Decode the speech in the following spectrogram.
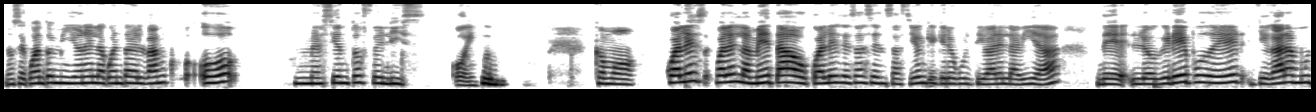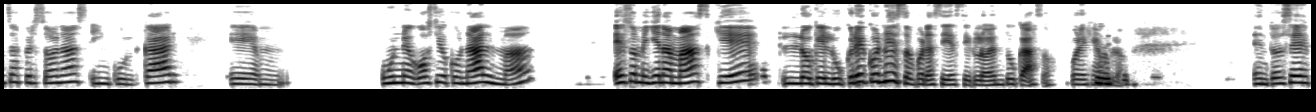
no sé cuántos millones en la cuenta del banco o me siento feliz hoy. Como, ¿cuál es, ¿cuál es la meta o cuál es esa sensación que quiero cultivar en la vida? De logré poder llegar a muchas personas, inculcar em, un negocio con alma, eso me llena más que lo que lucré con eso, por así decirlo, en tu caso, por ejemplo. Entonces,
